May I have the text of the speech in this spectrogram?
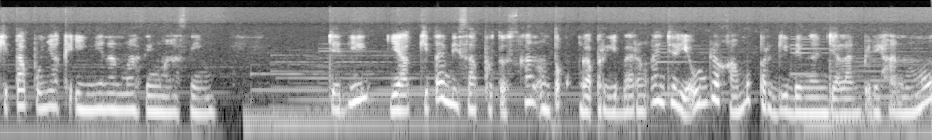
Kita punya keinginan masing-masing. Jadi ya kita bisa putuskan untuk nggak pergi bareng aja. Ya udah kamu pergi dengan jalan pilihanmu,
